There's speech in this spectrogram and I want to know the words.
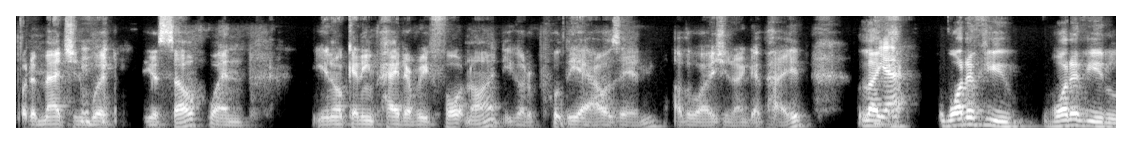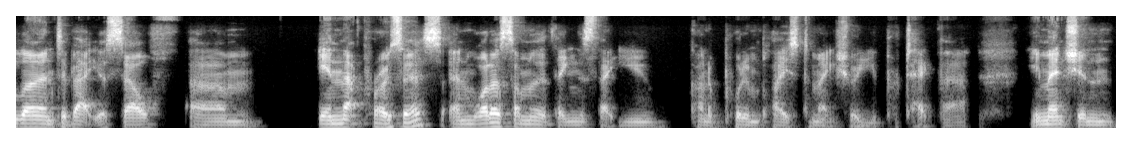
but imagine working for yourself when you're not getting paid every fortnight you got to put the hours in otherwise you don't get paid like yeah. what have you what have you learned about yourself um, in that process? And what are some of the things that you kind of put in place to make sure you protect that? You mentioned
